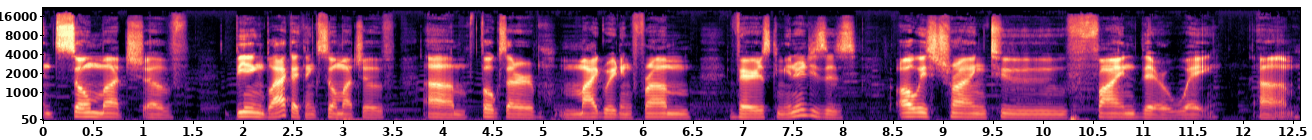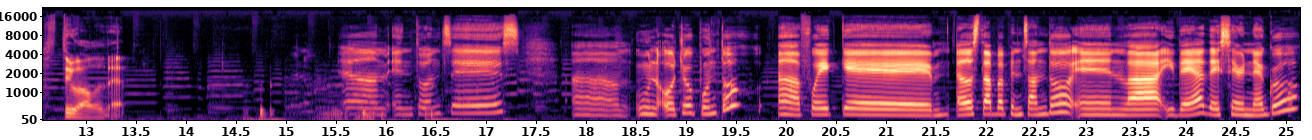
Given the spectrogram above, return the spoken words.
and so much of being black, I think so much of um, folks that are migrating from various communities is always trying to find their way um, through all of that. Um, entonces, um, un otro punto ah, fue que él estaba pensando en la idea de ser negro.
